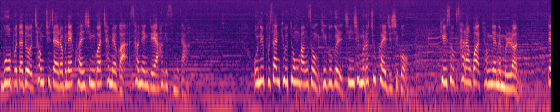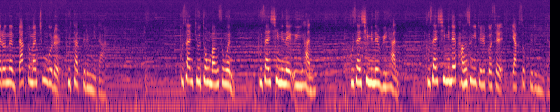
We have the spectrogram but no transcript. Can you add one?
무엇보다도 청취자 여러분의 관심과 참여가 선행돼야 하겠습니다. 오늘 부산 교통방송 개국을 진심으로 축하해 주시고 계속 사랑과 격려는 물론 때로는 따끔한 충고를 부탁드립니다. 부산 교통방송은 부산 시민에 의한 부산 시민을 위한 부산 시민의 방송이 될 것을 약속드립니다.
